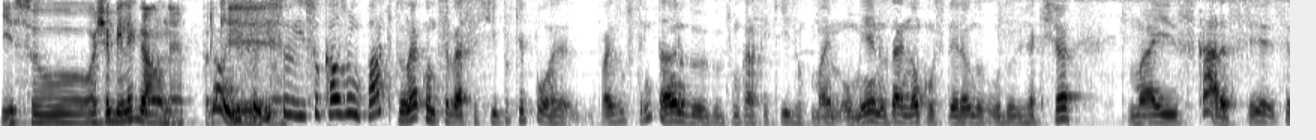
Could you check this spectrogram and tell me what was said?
Isso eu achei bem legal, né? Porque... Não, isso, isso, isso causa um impacto, né, quando você vai assistir, porque, pô, faz uns 30 anos do, do último Karate Kid, ou menos, né, não considerando o do Jack Chan, mas, cara, você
